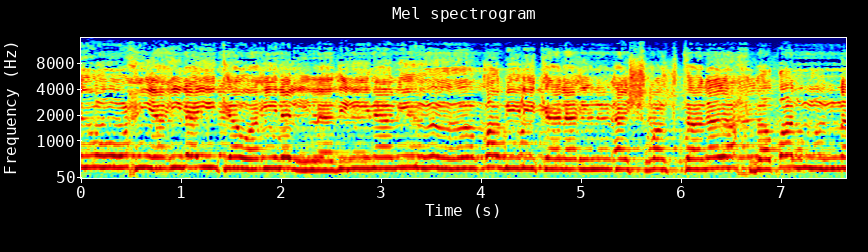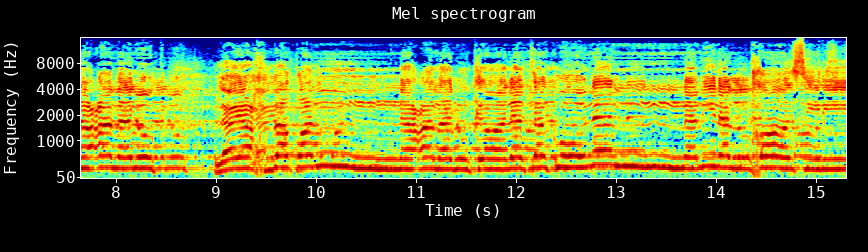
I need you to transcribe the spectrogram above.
أوحي إليك وإلى الذين من قبلك لئن أشركت ليحبطن عملك ليحبطن عملك ولتكونن من الخاسرين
